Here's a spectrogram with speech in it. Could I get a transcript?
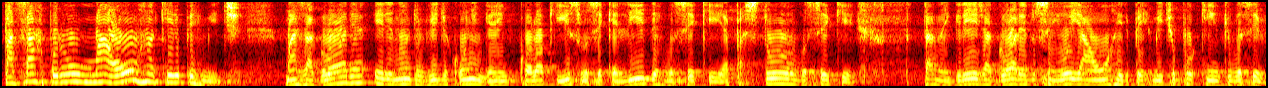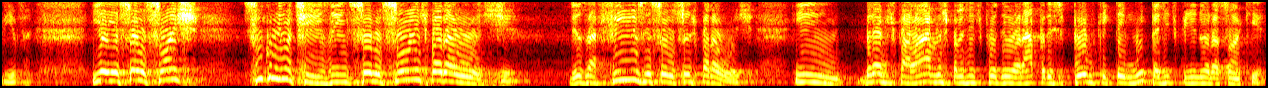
passar por uma honra que ele permite. Mas a glória ele não divide com ninguém. Coloque isso, você que é líder, você que é pastor, você que está na igreja, a glória é do Senhor e a honra ele permite um pouquinho que você viva. E aí, soluções Cinco minutinhos em soluções para hoje. Desafios e soluções para hoje. Em breves palavras, para a gente poder orar para esse povo, que tem muita gente pedindo oração aqui.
